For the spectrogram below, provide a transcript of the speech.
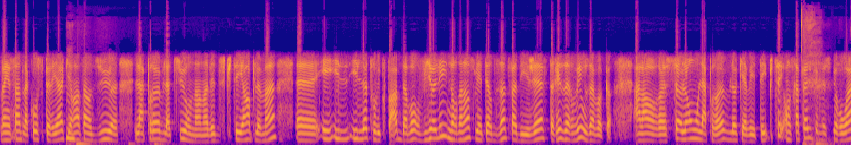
Vincent de la Cour supérieure qui a mm. entendu euh, la preuve là-dessus, on en avait discuté amplement, euh, et il l'a trouvé coupable d'avoir violé une ordonnance lui interdisant de faire des gestes réservés aux avocats. Alors, selon la preuve là, qui avait été... Puis, tu sais, on se rappelle que M. Roy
